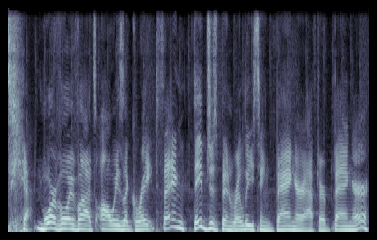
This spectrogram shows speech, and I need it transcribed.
yeah, more Voivod's always a great thing. They've just been releasing banger after banger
